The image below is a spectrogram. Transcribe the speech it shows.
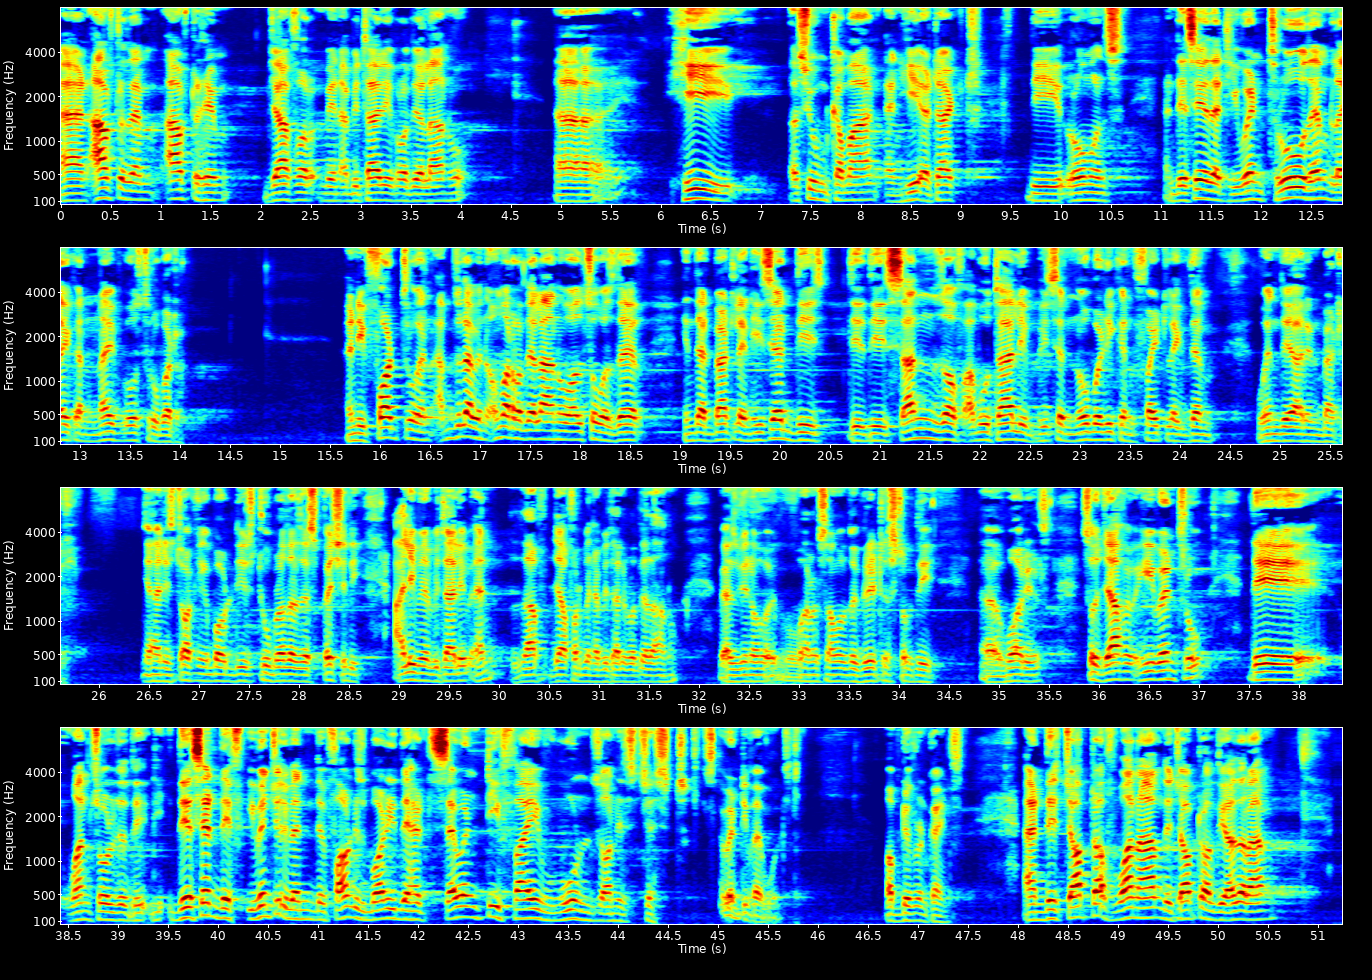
And after them, after him, Jafar bin Abi Talib radiallahu anhu, uh, he assumed command and he attacked the Romans. And they say that he went through them like a knife goes through butter. And he fought through, and Abdullah bin Umar radiallahu anhu also was there in that battle. And he said, the, the, the sons of Abu Talib, he said, nobody can fight like them when they are in battle. And he's talking about these two brothers, especially Ali bin Abi Talib and Jafar bin Abi Talib, anhu, as we know, one of some of the greatest of the uh, warriors. So Jafar, he went through. They one soldier, they, they said they eventually when they found his body, they had 75 wounds on his chest. 75 wounds of different kinds. And they chopped off one arm, they chopped off the other arm.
